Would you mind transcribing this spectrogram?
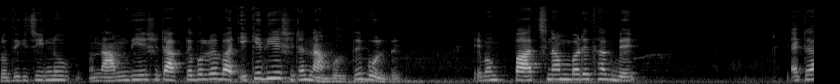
প্রতীকী চিহ্ন নাম দিয়ে সেটা আঁকতে বলবে বা এঁকে দিয়ে সেটার নাম বলতে বলবে। এবং পাঁচ নাম্বারে থাকবে একটা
